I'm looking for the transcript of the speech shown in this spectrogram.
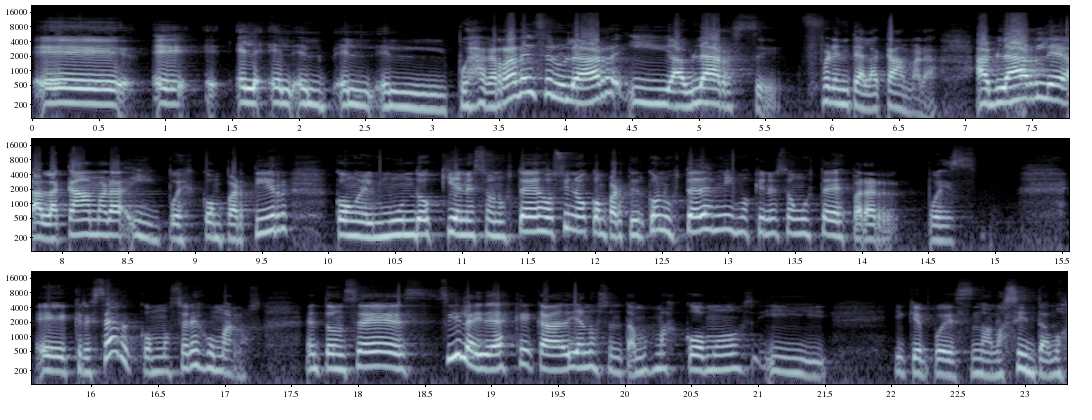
eh, eh, el, pues agarrar el celular y hablarse, frente a la cámara, hablarle a la cámara y pues compartir con el mundo quiénes son ustedes o si no, compartir con ustedes mismos quiénes son ustedes para pues crecer como seres humanos. Entonces, sí, la idea es que cada día nos sentamos más cómodos y, y que pues no nos sintamos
